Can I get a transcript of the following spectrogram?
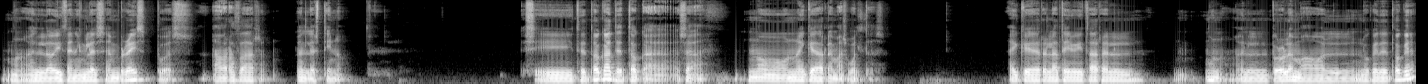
bueno, él lo dice en inglés, embrace, pues abrazar el destino. Si te toca, te toca. O sea, no, no hay que darle más vueltas. Hay que relativizar el, bueno, el problema o lo que te toque,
